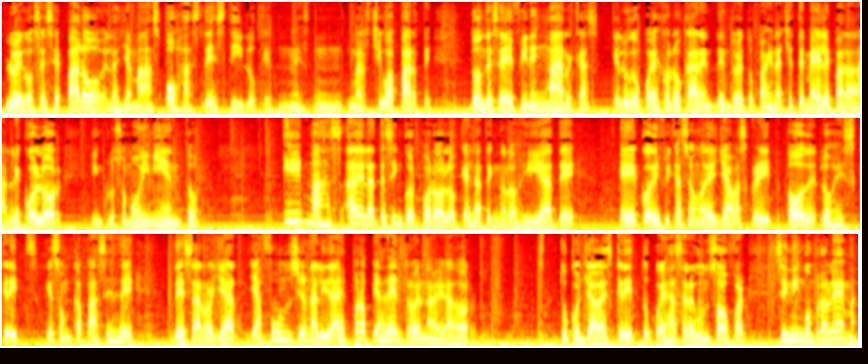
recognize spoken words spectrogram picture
Luego se separó en las llamadas hojas de estilo, que es un, archivo aparte, donde se definen marcas que luego puedes colocar dentro de tu página HTML para darle color, incluso movimiento. Y más adelante se incorporó lo que es la tecnología de eh, codificación o de JavaScript o de los scripts que son capaces de desarrollar ya funcionalidades propias dentro del navegador. Tú con JavaScript tú puedes hacer algún software sin ningún problema.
